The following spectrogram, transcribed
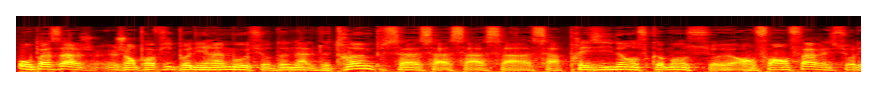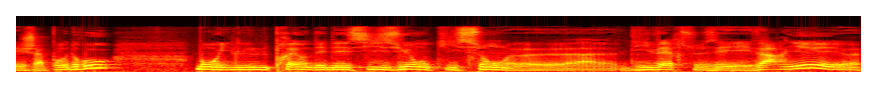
Au passage, j'en profite pour dire un mot sur Donald Trump. Sa, présidence commence en fanfare et sur les chapeaux de roue. Bon, il prend des décisions qui sont euh, diverses et variées. Euh,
